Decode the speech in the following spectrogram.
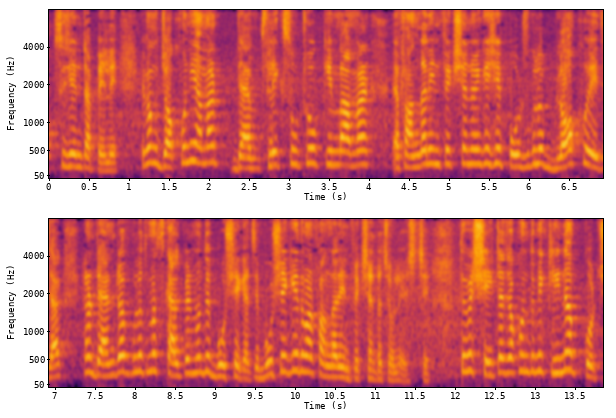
অক্সিজেনটা পেলে। এবং যখনই আমার ফ্লেক্স উঠুক কিংবা আমার ফাঙ্গাল ইনফেকশন হয়ে গিয়ে সেই পোর্সগুলো ব্লক হয়ে যাক, কারণ ড্যান্ড্রফগুলো তোমার স্ক্যাল্পের মধ্যে বসে গেছে, বসে গিয়ে তোমার ফাঙ্গাল ইনফেকশনটা চলে এসছে। তো এবার সেইটা যখন তুমি ক্লিন আপ করছ,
